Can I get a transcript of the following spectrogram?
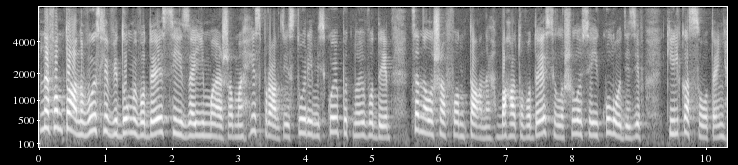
Не фонтан, вислів відомий в Одесі і за її межами. І справді історія міської питної води це не лише фонтани. Багато в Одесі лишилося і колодязів, кілька сотень.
